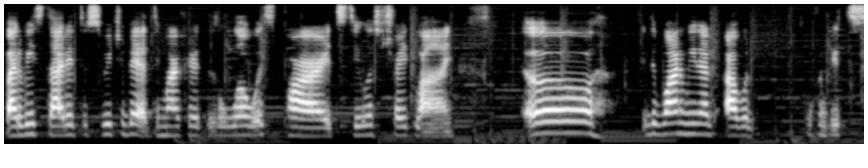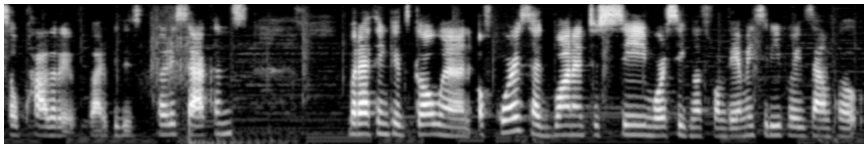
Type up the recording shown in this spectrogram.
But we started to switch a bit. The market at the lowest part, still a straight line. Oh, the one minute I would wouldn't so positive but it with 30 seconds. But I think it's going. Of course, I wanted to see more signals from the MACD, for example,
